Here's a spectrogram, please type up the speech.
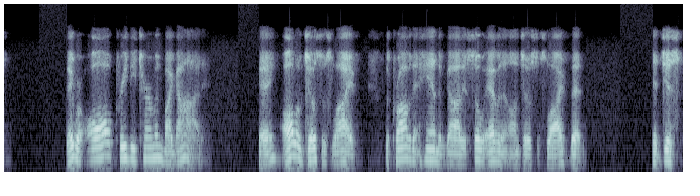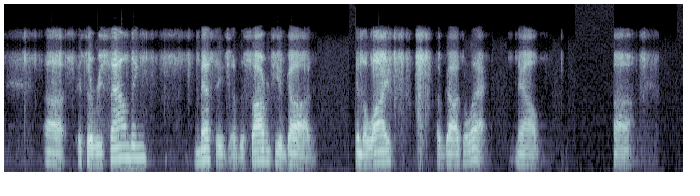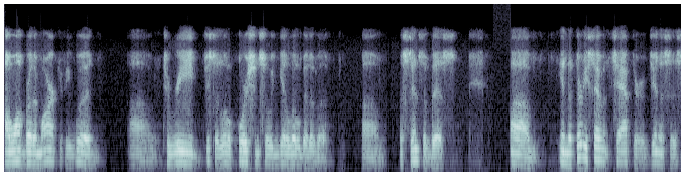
They were all predetermined by God. Okay? All of Joseph's life, the provident hand of God is so evident on Joseph's life that it just uh, it's a resounding message of the sovereignty of God in the life of God's elect. Now, uh, I want Brother Mark, if he would, uh, to read just a little portion so we can get a little bit of a, um, a sense of this. Um, in the 37th chapter of Genesis,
